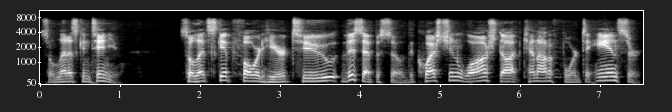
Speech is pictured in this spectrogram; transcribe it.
So let us continue. So let's skip forward here to this episode, the question WashDOT cannot afford to answer,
